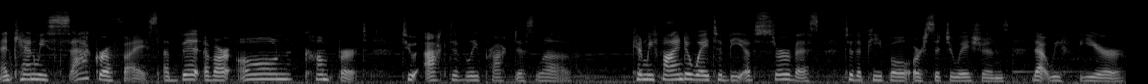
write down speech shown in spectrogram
And can we sacrifice a bit of our own comfort to actively practice love? Can we find a way to be of service to the people or situations that we fear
